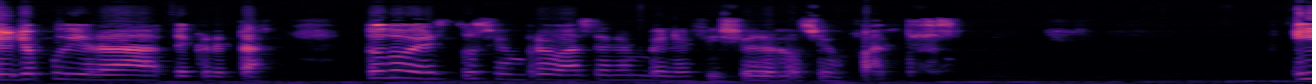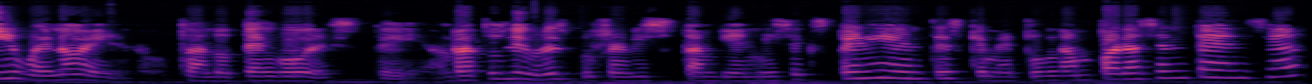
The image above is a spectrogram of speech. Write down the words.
que yo pudiera decretar. Todo esto siempre va a ser en beneficio de los infantes. Y bueno, eh, cuando tengo este ratos libres, pues reviso también mis expedientes que me turnan para sentencia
